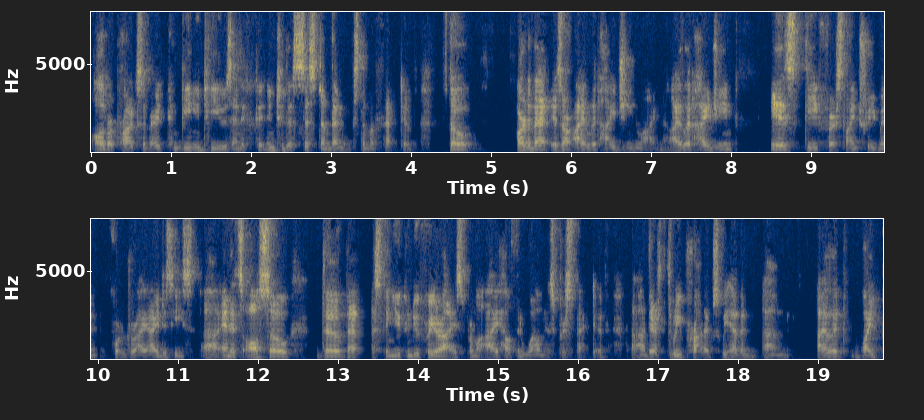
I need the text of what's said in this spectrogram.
all of our products are very convenient to use and they fit into the system that makes them effective. So part of that is our eyelid hygiene line. Eyelid hygiene is the first line treatment for dry eye disease. Uh, and it's also the best thing you can do for your eyes from an eye health and wellness perspective. Uh, there are three products. We have an um, eyelid wipe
